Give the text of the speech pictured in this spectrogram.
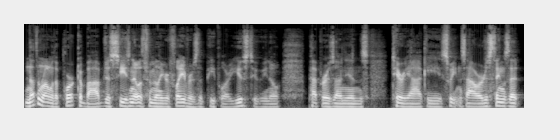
Nothing wrong with a pork kebab, just season it with familiar flavors that people are used to, you know, peppers, onions, teriyaki, sweet and sour, just things that,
